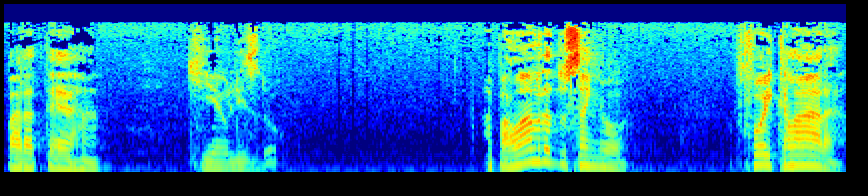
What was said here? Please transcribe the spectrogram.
para a terra que eu lhes dou. A palavra do Senhor foi clara.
